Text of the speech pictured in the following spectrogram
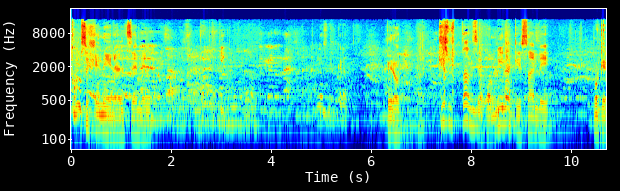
¿cómo se genera el semen? Por los testículos, boludo. Los excretos. Pero, ¿qué sustancia combina que sale? Porque,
